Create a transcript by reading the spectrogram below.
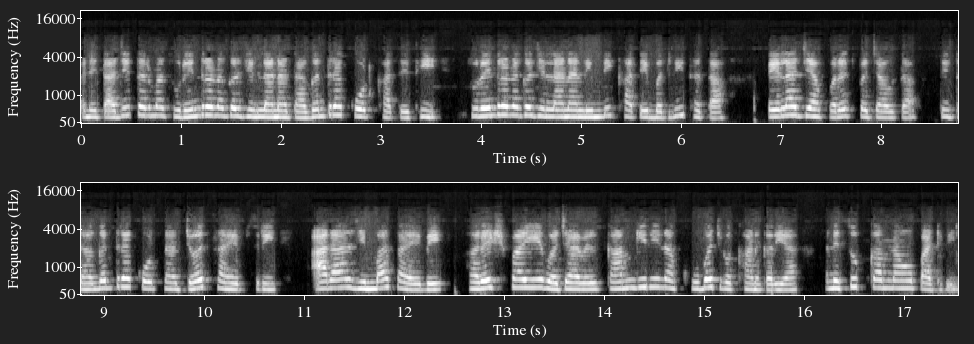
અને તાજેતરમાં સુરેન્દ્રનગર જિલ્લાના ધાગંદ્રા કોર્ટ ખાતેથી સુરેન્દ્રનગર જિલ્લાના લીંબડી ખાતે બદલી થતા પહેલા જ્યાં ફરજ બજાવતા તે ધાગંદ્રા કોર્ટના જજ સાહેબ શ્રી આર આર જિંબા સાહેબે હરેશભાઈએ બજાવેલ કામગીરીના ખૂબ જ વખાણ કર્યા અને શુભકામનાઓ પાઠવી.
